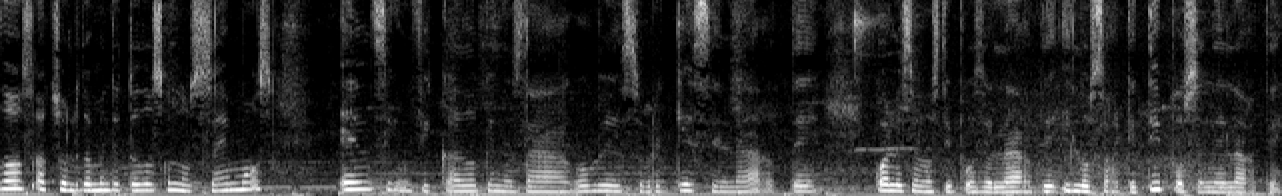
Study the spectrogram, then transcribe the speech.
todos, absolutamente todos conocemos el significado que nos da Google sobre qué es el arte, cuáles son los tipos del arte y los arquetipos en el arte.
